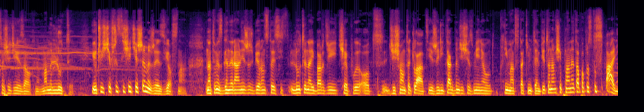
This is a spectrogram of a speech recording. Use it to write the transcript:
Co się dzieje za oknem? Mamy luty. I oczywiście wszyscy się cieszymy, że jest wiosna. Natomiast generalnie rzecz biorąc, to jest luty najbardziej ciepły od dziesiątek lat. Jeżeli tak będzie się zmieniał klimat w takim tempie, to nam się planeta po prostu spali.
